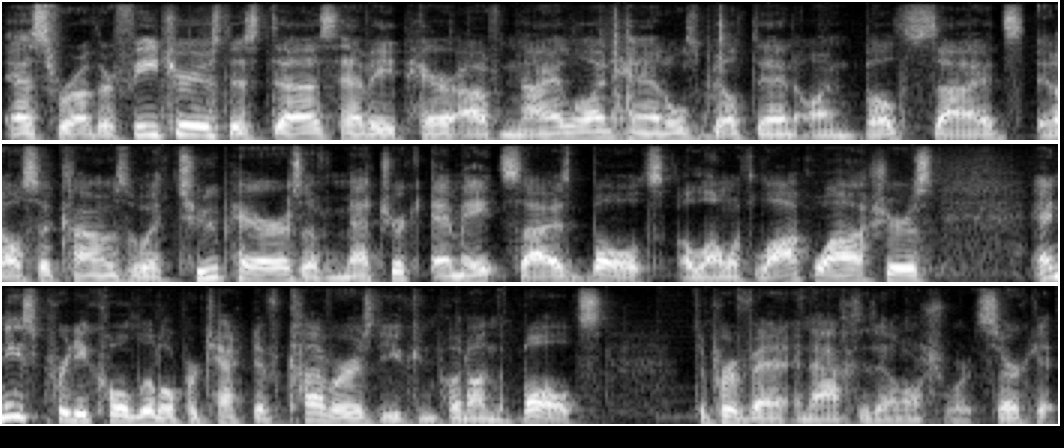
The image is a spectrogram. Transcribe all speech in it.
As for other features, this does have a pair of nylon handles built in on both sides. It also comes with two pairs of metric M8 size bolts along with lock washers and these pretty cool little protective covers that you can put on the bolts to prevent an accidental short circuit.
